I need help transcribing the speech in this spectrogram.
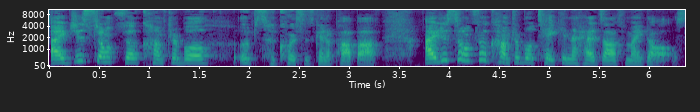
I just don't feel comfortable oops of course it's gonna pop off. I just don't feel comfortable taking the heads off my dolls.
